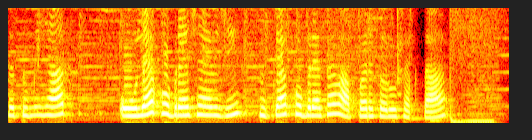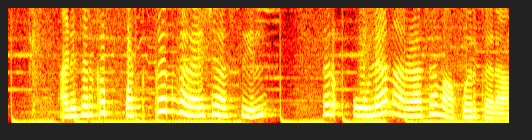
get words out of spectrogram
तर तुम्ही ह्यात ओल्या खोबऱ्याच्या ऐवजी सुक्या खोबऱ्याचा वापर करू शकता. आणि जर का पटकन करायच्या असतील तर ओल्या नारळाचा वापर करा.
